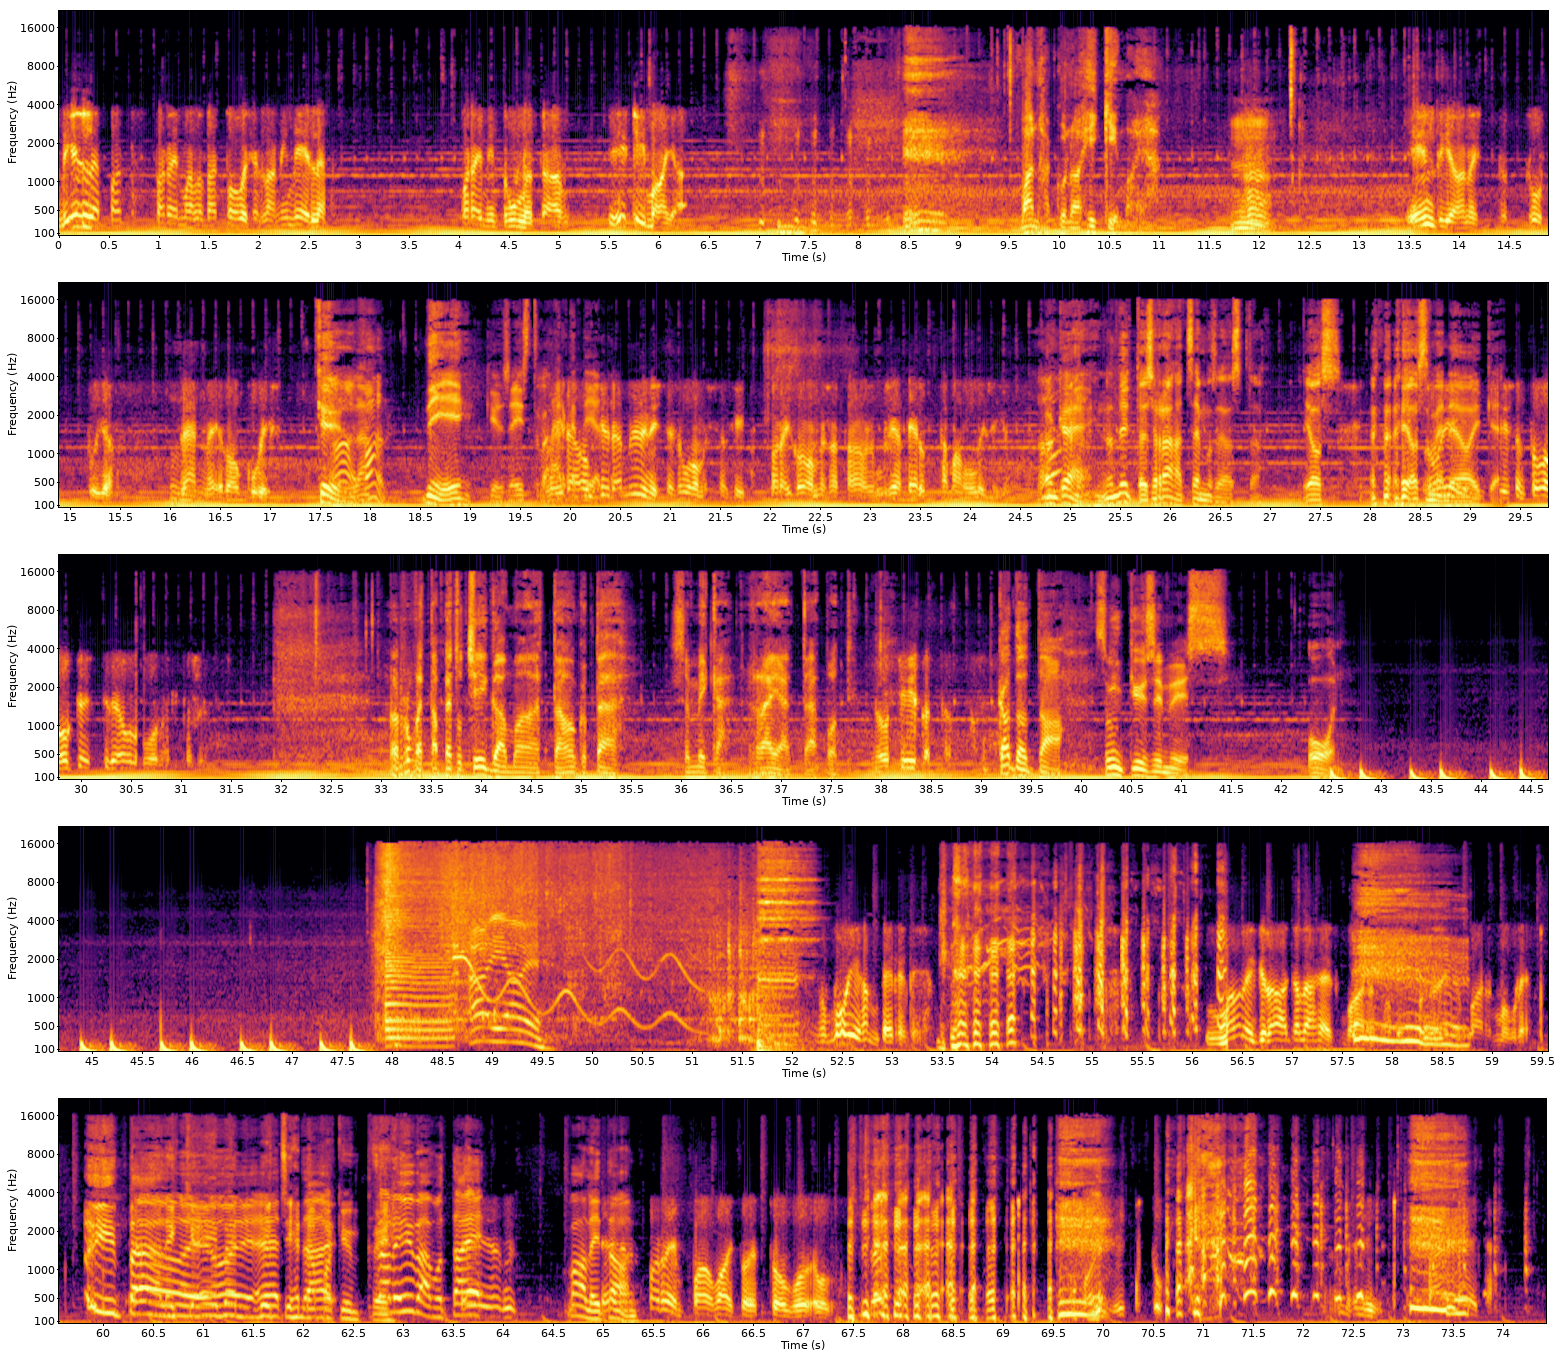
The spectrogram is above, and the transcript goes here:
millä pa- paremmalla tai toisella nimellä paremmin tunnetaan hikimaja? Vanha kun on hikimaja. Mm. Intiaanista tuttuja lännen elokuvista. Kyllä. Aivan. Niin, kyllä se istuva härkä Niitä on tietää. kyllä myynnissä Suomessakin. Pari 300 on semmoisia telttamallisia. Okei, okay. no nyt olisi rahat semmoisen ostaa. Jos, jos no menee ei, oikein. Siis on tuo oikeesti ne oluonetta se. No ruvetaan Petu chigaamaan, että onko tää se mikä räjäyttää potti. No tsiikataan. Katsotaan. Sun kysymys on. Ai ai. No voi ihan terve. Mä olin kyllä aika lähes varmuuden. Ei päällikkö, ei mennyt nyt siihen napakymppiin. Se oli hyvä, mutta ei, Ei, ei valitaan. parempaa vaihtoehtoa voi olla. Voi vittu.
